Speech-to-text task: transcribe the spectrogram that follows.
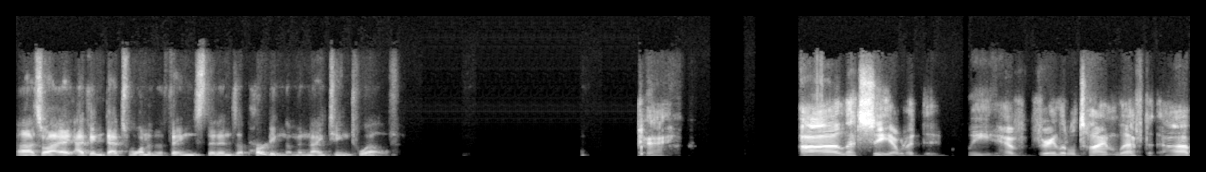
Uh, so I, I, think that's one of the things that ends up hurting them in 1912. Okay. Uh, let's see. I want to. We have very little time left. Uh,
